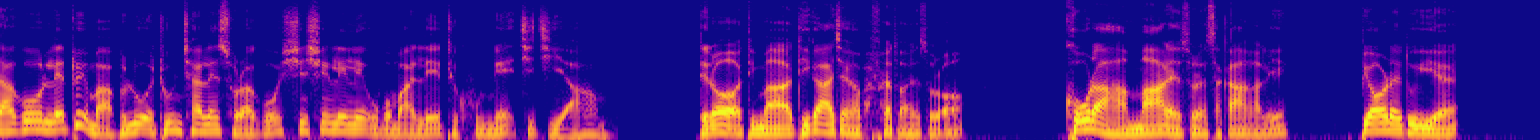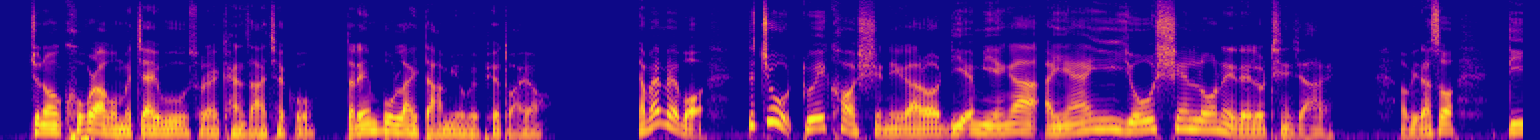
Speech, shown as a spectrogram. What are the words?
ဒါကိုလက်တွေ့မှာဘလို့အထူးချလဲဆိုတာကိုရှင်းရှင်းလင်းလင်းဥပမာလေးတစ်ခုနဲ့ကြည့်ကြည့်ရအောင် ဒီတော့ဒီမှာအဓိကအချက်ကဘာဖက်သွားလဲဆိုတော့ခိုးတာဟာမားတယ်ဆိုတဲ့စကားကလေပြောတဲ့သူကြီးရဲ့ကျွန်တော်ခိုးတာကိုမကြိုက်ဘူးဆိုတဲ့ခံစားချက်ကိုတရင်ပို့လိုက်တာမျိုးပဲဖြစ်သွားရော ဒါပေမဲ့ပေါ့တချို့တွေးခေါ်ရှင်တွေကတော့ဒီအမြင်ကအရန်ကြီးရိုးရှင်းလွန်းနေတယ်လို့ထင်ကြတယ်ဟုတ်ပြီဒါဆို ဒီ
